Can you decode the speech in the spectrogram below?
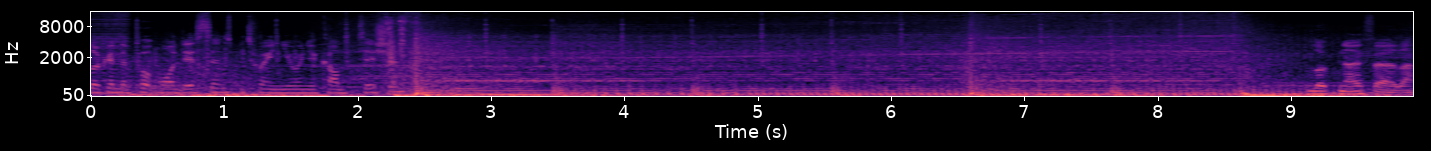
Looking to put more distance between you and your competition? Look no further.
